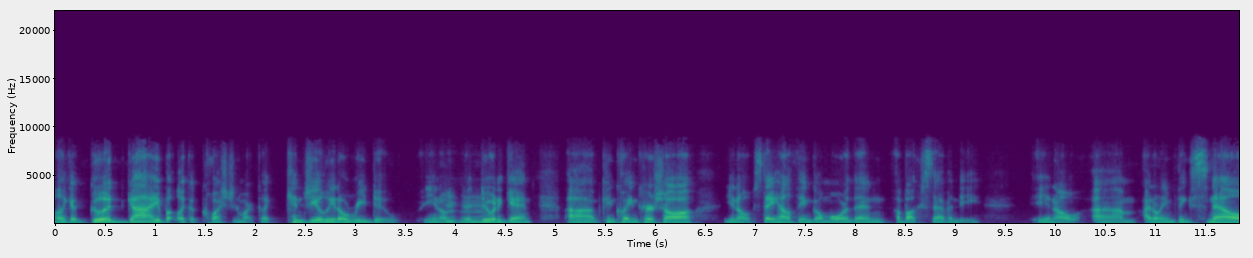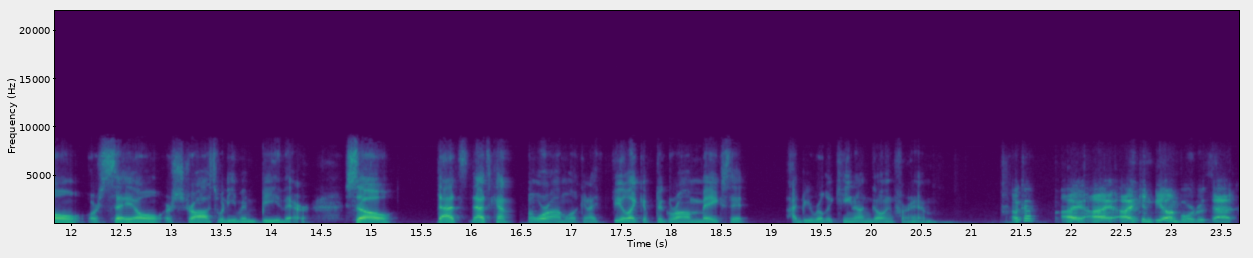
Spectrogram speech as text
like a good guy, but like a question mark. Like, can Giolito redo? You know, Mhm. do it again? Um, can Clayton Kershaw, you know, stay healthy and go more than a buck 70? You know, um, I don't even think Snell or Sale or Strauss would even be there. So that's that's kind of where I'm looking. I feel like if Degrom makes it, I'd be really keen on going for him. Okay, I, I I can be on board with that.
